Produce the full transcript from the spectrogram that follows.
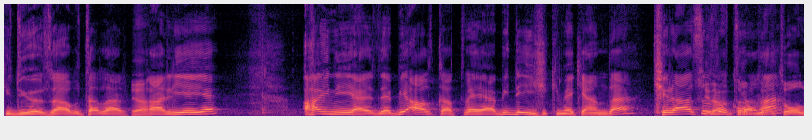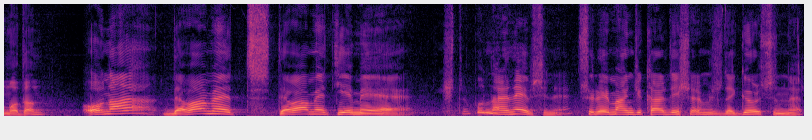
gidiyor zabıtalar Ya. tahliyeye. Aynı yerde bir alt kat veya bir değişik mekanda kirasız Kira oturana kontratı olmadan ona devam et, devam et yemeğe. İşte bunların hepsini Süleymancı kardeşlerimiz de görsünler.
